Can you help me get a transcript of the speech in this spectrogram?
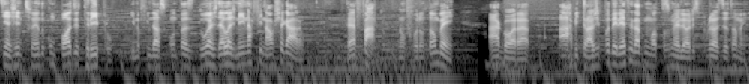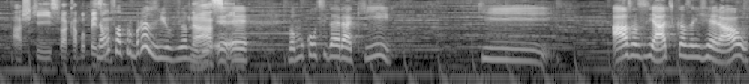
tinha gente sonhando com pódio triplo, e no fim das contas, duas delas nem na final chegaram. Então é fato, não foram tão bem. Agora, a arbitragem poderia ter dado notas melhores pro Brasil também. Acho que isso acabou pesando. Não só pro Brasil, viu, amigo? Ah, é, é, vamos considerar aqui que as asiáticas em geral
